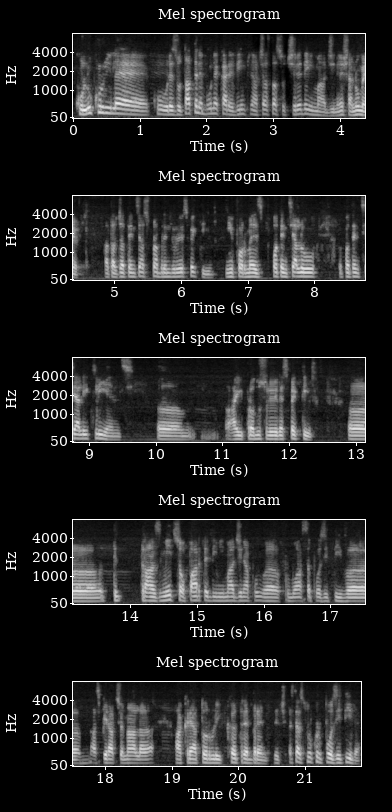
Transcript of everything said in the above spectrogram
cu lucrurile, cu rezultatele bune care vin prin această asociere de imagine, și anume atrage atenția asupra brandului respectiv, informezi potențialul, potențialii clienți uh, ai produsului respectiv, uh, transmiți o parte din imaginea uh, frumoasă, pozitivă, aspirațională a creatorului către brand. Deci astea sunt lucruri pozitive.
